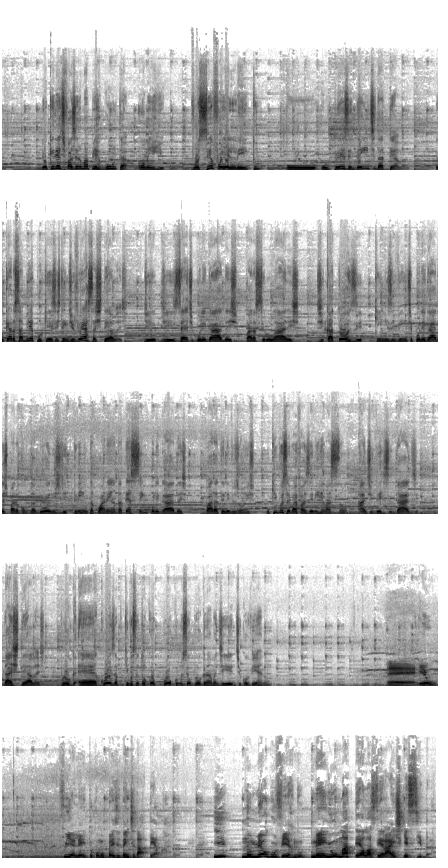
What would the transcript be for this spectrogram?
Eu queria te fazer uma pergunta, Homem Rico. Você foi eleito o, o presidente da tela. Eu quero saber porque existem diversas telas de, de 7 polegadas para celulares, de 14, 15, 20 polegadas para computadores, de 30, 40 até 100 polegadas para televisões. O que você vai fazer em relação à diversidade das telas? Pro, é, coisa que você tocou pouco no seu programa de, de governo. É, eu fui eleito como presidente da tela. E no meu governo, nenhuma tela será esquecida.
